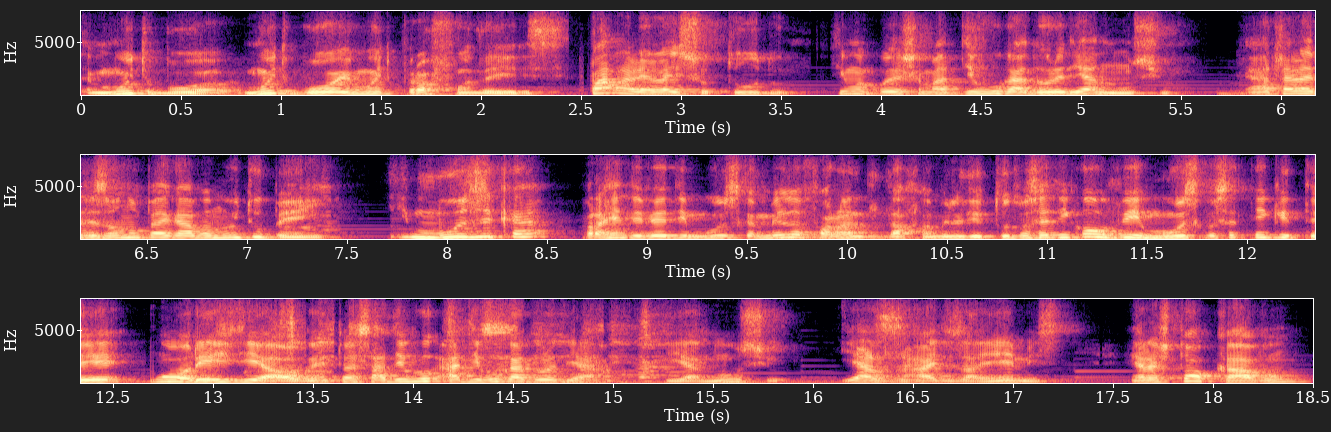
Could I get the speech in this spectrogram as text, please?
é muito boa, muito boa e muito profunda, Iris. Paralelo a isso tudo, tinha uma coisa chamada divulgadora de anúncio. A televisão não pegava muito bem. E música, para a gente ver de música, mesmo falando da família de tudo, você tem que ouvir música, você tem que ter uma origem de algo. Então, essa a divulgadora de, de anúncio e as rádios AMs, elas tocavam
